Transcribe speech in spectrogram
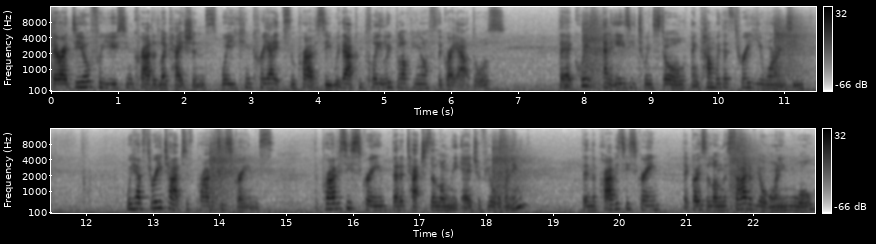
they're ideal for use in crowded locations where you can create some privacy without completely blocking off the great outdoors. They are quick and easy to install and come with a three year warranty. We have three types of privacy screens. The privacy screen that attaches along the edge of your awning then the privacy screen that goes along the side of your awning wall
